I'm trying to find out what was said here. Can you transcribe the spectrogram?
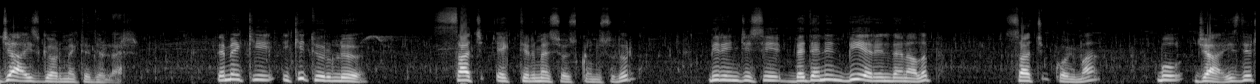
caiz görmektedirler. Demek ki iki türlü saç ektirme söz konusudur. Birincisi bedenin bir yerinden alıp saç koyma. Bu caizdir.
